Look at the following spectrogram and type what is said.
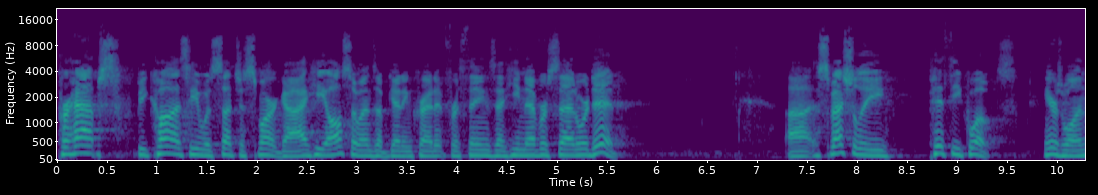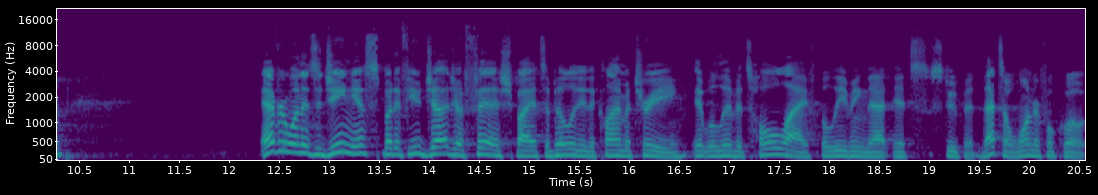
Perhaps because he was such a smart guy, he also ends up getting credit for things that he never said or did, uh, especially pithy quotes. Here's one Everyone is a genius, but if you judge a fish by its ability to climb a tree, it will live its whole life believing that it's stupid. That's a wonderful quote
